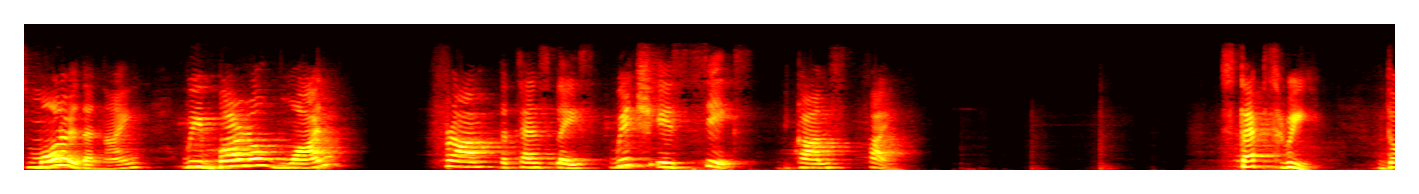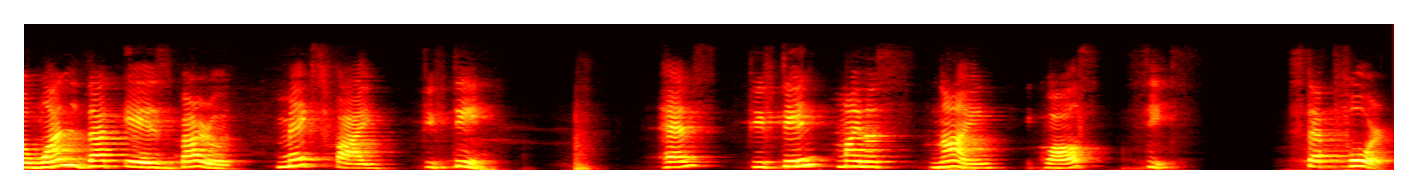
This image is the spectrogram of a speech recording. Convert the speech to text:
smaller than 9, we borrow 1 from the tens place, which is 6, becomes 5. Step 3. The one that is borrowed makes 5 15. Hence, 15 minus 9 equals 6. Step 4.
